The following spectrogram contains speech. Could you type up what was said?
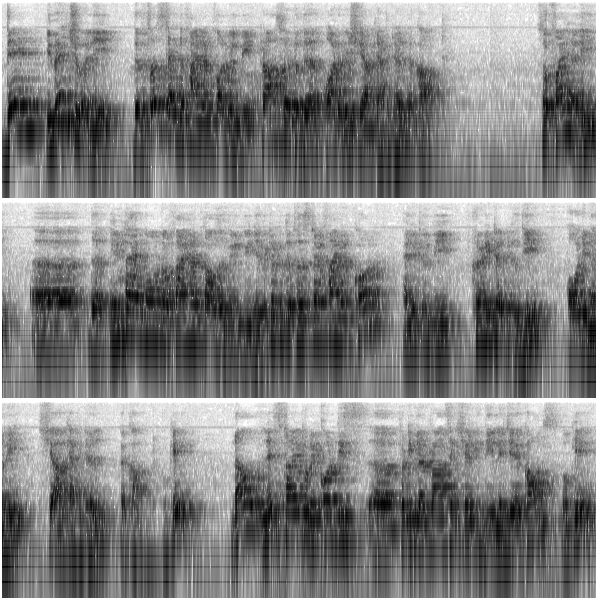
Then eventually the first and the final call will be transferred to the ordinary share capital account. So finally, uh, the entire amount of 500,000 will be debited to the first and final call and it will be credited to the ordinary share capital account. Okay. Now let's try to record this uh, particular transaction in the ledger accounts. Okay.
